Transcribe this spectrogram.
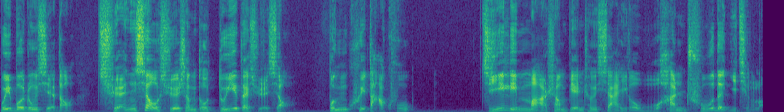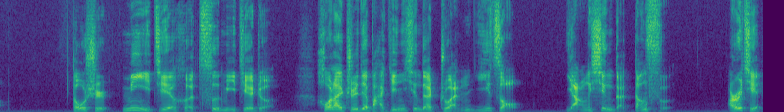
微博中写道：“全校学生都堆在学校，崩溃大哭。吉林马上变成下一个武汉出的疫情了，都是密接和次密接者，后来直接把阴性的转移走，阳性的等死。”而且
